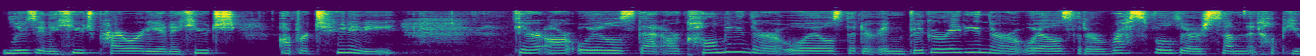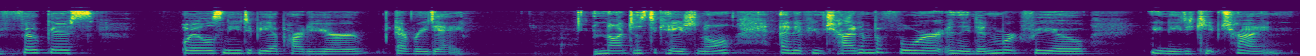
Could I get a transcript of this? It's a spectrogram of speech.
losing a huge priority and a huge opportunity there are oils that are calming there are oils that are invigorating there are oils that are restful there are some that help you focus oils need to be a part of your everyday not just occasional and if you've tried them before and they didn't work for you you need to keep trying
